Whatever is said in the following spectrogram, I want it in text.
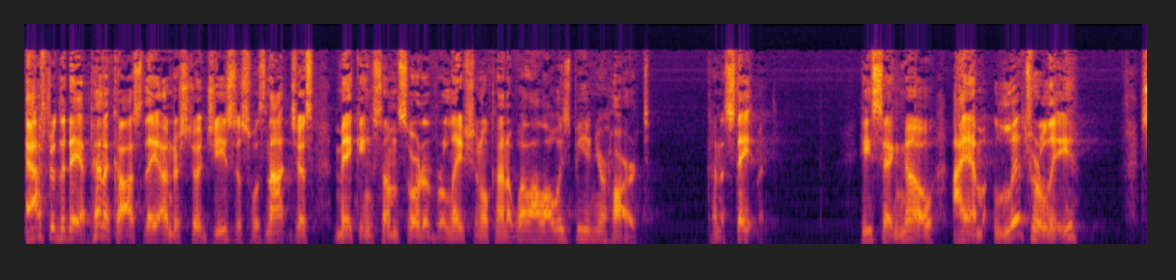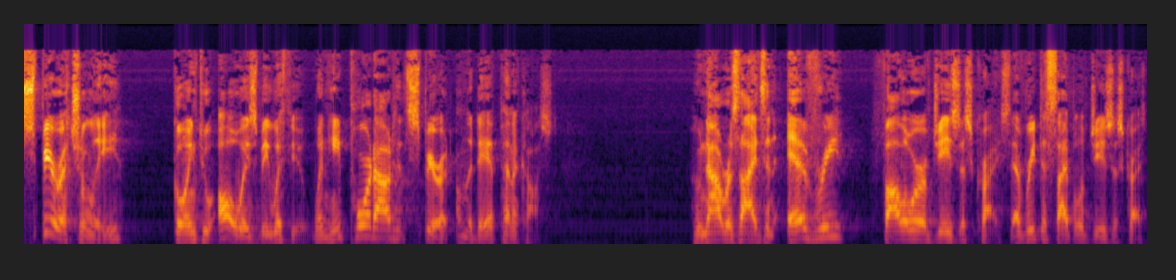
after the day of Pentecost, they understood Jesus was not just making some sort of relational kind of, Well, I'll always be in your heart kind of statement. He's saying, No, I am literally, spiritually going to always be with you. When he poured out his spirit on the day of Pentecost, who now resides in every follower of Jesus Christ, every disciple of Jesus Christ,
